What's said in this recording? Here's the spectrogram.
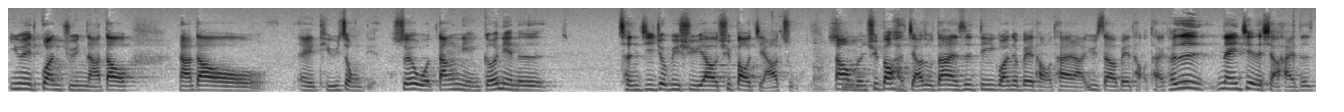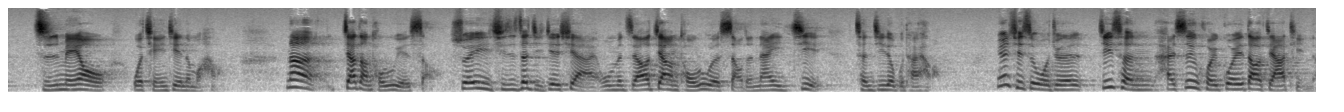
因为冠军拿到拿到诶体育重点，所以我当年隔年的。成绩就必须要去报甲组，啊、那我们去报甲组，当然是第一关就被淘汰了，预赛要被淘汰。可是那一届的小孩的值没有我前一届那么好，那家长投入也少，所以其实这几届下来，我们只要这样投入的少的那一届，成绩都不太好。因为其实我觉得基层还是回归到家庭的，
